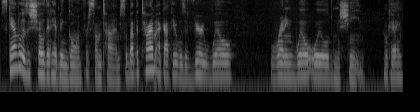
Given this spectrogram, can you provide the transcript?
Scandal is a show that had been going for some time. So by the time I got there, it was a very well running, well oiled machine. Okay.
